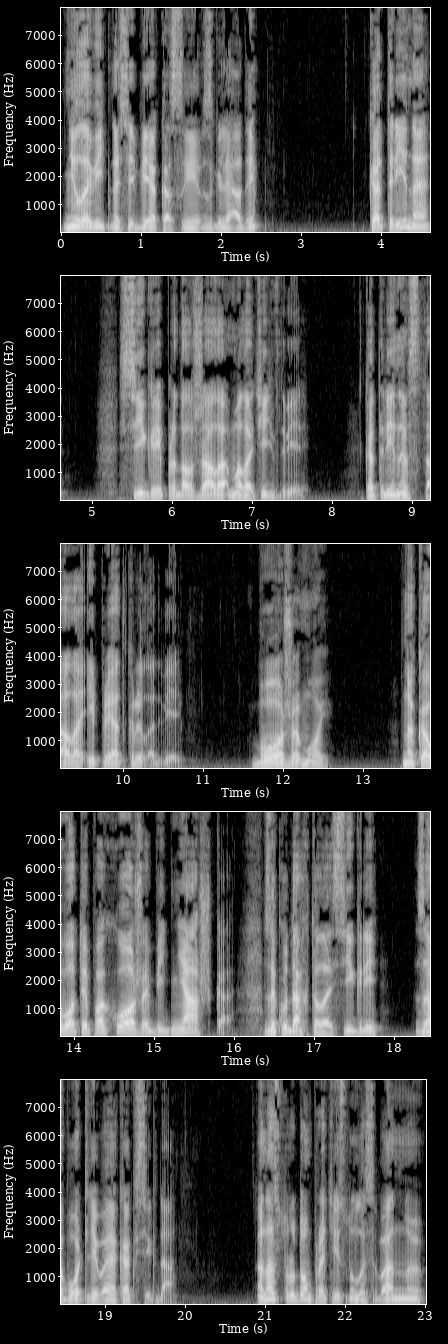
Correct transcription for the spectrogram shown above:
не ловить на себе косые взгляды. «Катрина!» Сигри продолжала молотить в дверь. Катрина встала и приоткрыла дверь. «Боже мой! На кого ты похожа, бедняжка!» Закудахтала Сигри, заботливая, как всегда. Она с трудом протиснулась в ванную,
